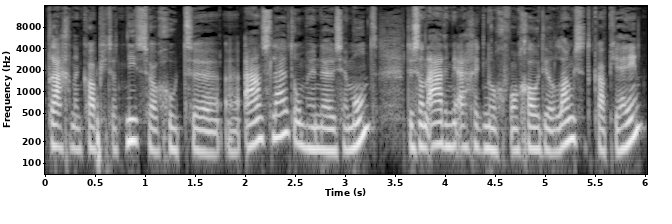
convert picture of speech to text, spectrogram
dragen een kapje dat niet zo goed aansluit om hun neus en mond. Dus dan adem je eigenlijk nog voor een groot deel langs het kapje heen.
